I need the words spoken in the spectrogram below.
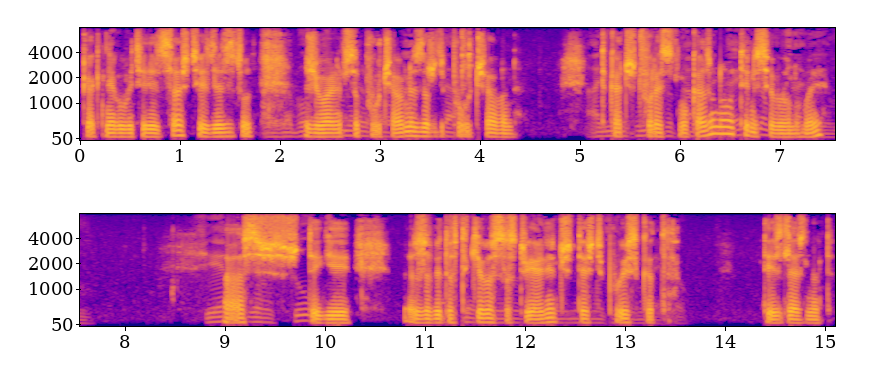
как неговите деца ще излезат от желанието за получаване заради получаване. Така че Творецът му каза, но те не се вълнувай. Аз ще ги заведа в такива състояния, че те ще поискат да излезнат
